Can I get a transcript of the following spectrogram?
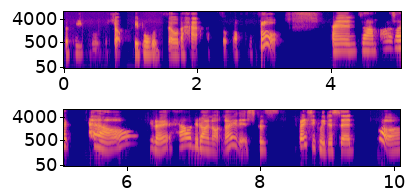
the people, the shop people would sell the hat off the floor, and um, I was like, how you know how did I not know this? Because basically just said, oh,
